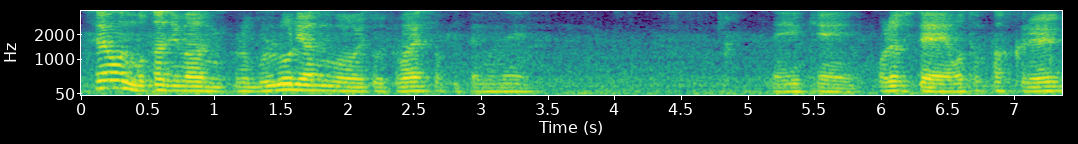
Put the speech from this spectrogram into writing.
수영은 못하지만 그런 물놀이 하는 걸 또 좋아했었기 때문에 네, 이렇게 어렸을 때 워터파크를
